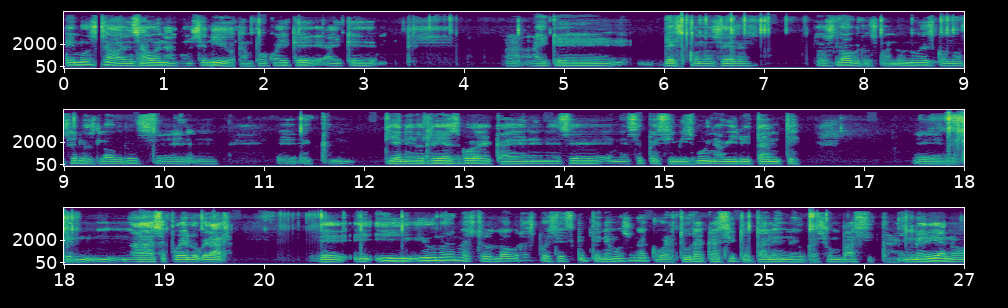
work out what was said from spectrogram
hemos avanzado en algún sentido. Tampoco hay que, hay que, hay que desconocer los logros. Cuando uno desconoce los logros, eh, eh, tiene el riesgo de caer en ese, en ese pesimismo inhabilitante eh, de que nada se puede lograr. Y, y, uno de nuestros logros pues es que tenemos una cobertura casi total en educación básica. En media no,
